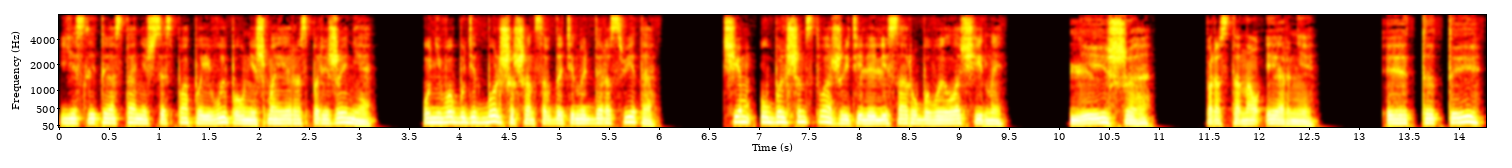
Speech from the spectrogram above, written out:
Если ты останешься с папой и выполнишь мои распоряжения, у него будет больше шансов дотянуть до рассвета, чем у большинства жителей лесорубовой лощины. «Лиша», – простонал Эрни. «Это ты?»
